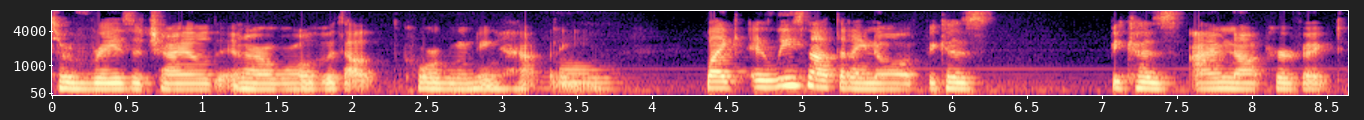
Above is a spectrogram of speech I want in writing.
to raise a child in our world without core wounding happening. Oh. Like at least not that I know of because because I'm not perfect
